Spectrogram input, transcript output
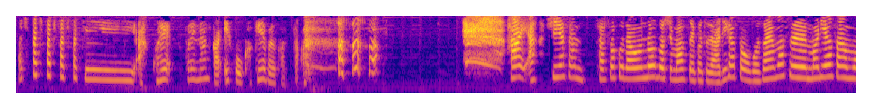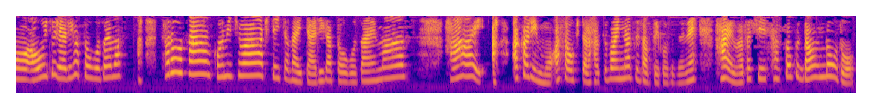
パチパチパチパチパチ。あ、これ、これなんかエコーかければよかった。はい。あ、シーヤさん、早速ダウンロードしますということでありがとうございます。マリアさんも青い鳥ありがとうございます。あ、太郎さん、こんにちは。来ていただいてありがとうございます。はい。あ、あかりんも朝起きたら発売になってたということでね。はい。私、早速ダウンロード、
